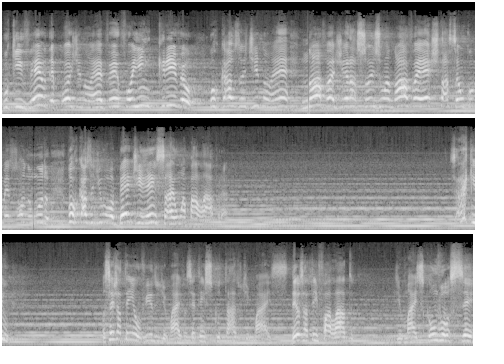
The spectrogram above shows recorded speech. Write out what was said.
O que veio depois de Noé veio, foi incrível. Por causa de Noé, novas gerações, uma nova estação começou no mundo. Por causa de uma obediência a uma palavra. Será que você já tem ouvido demais? Você tem escutado demais? Deus já tem falado demais com você?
